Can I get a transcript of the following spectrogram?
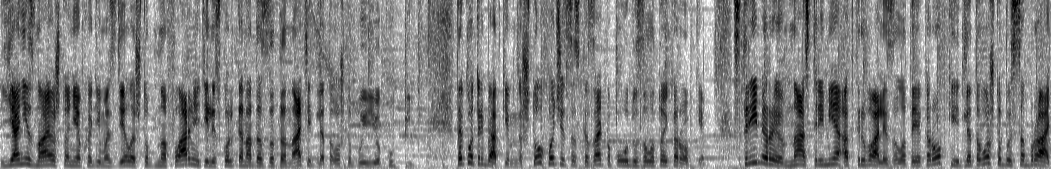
я не знаю, что необходимо сделать, чтобы нафармить или сколько надо задонатить для того, чтобы ее купить. Так вот, ребятки, что хочется сказать по поводу золотой коробки. Стримеры на стриме открывали золотые коробки, и для того, чтобы собрать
